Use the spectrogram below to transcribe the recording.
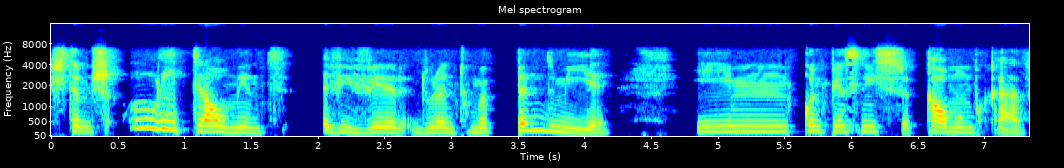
estamos literalmente a viver durante uma pandemia e hum, quando penso nisso, calma um bocado.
